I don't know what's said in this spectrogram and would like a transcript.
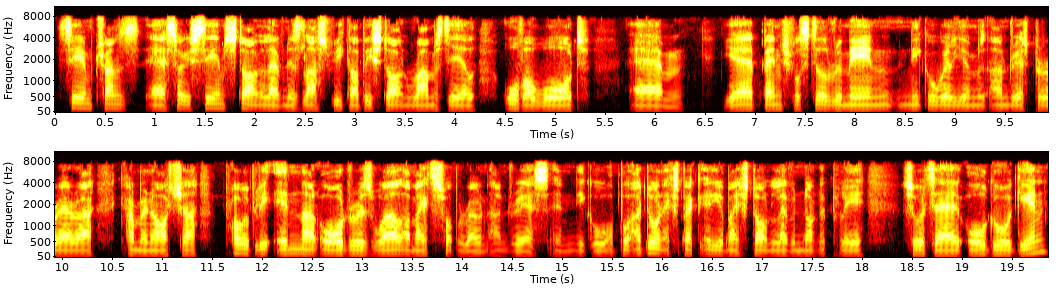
same trans uh, sorry same starting eleven as last week. I'll be starting Ramsdale over Ward. Um, yeah, bench will still remain Nico Williams, Andreas Pereira, Cameron Archer, probably in that order as well. I might swap around Andreas and Nico, but I don't expect any of my starting eleven not to play. So it's uh, all go again.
